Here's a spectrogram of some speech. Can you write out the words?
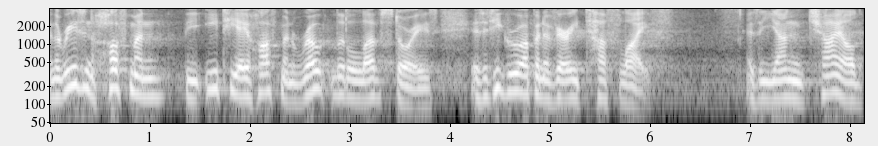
And the reason Hoffmann, the E.T.A. Hoffmann, wrote little love stories is that he grew up in a very tough life. As a young child,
